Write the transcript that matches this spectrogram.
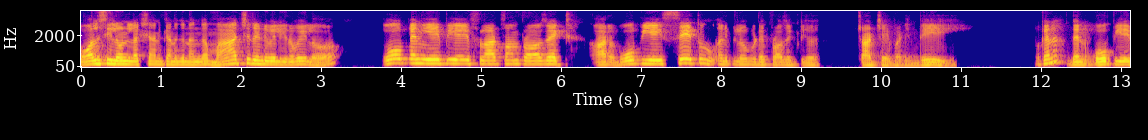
పాలసీలోని లక్ష్యానికి అనుగుణంగా మార్చి 2020లో open API platform project or OPI Setu అని పిలువబడే ప్రాజెక్ట్ స్టార్ట్ చేయబడింది. ఓకేనా? దెన్ ఓపీఐ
